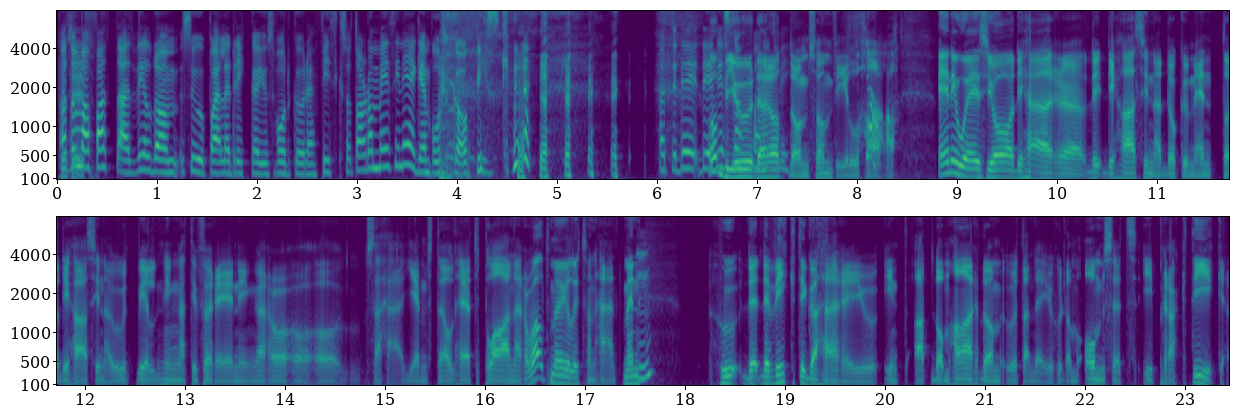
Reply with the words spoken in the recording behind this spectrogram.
Att de har fattat att vill de supa eller dricka just vodka ur en fisk så tar de med sin egen vodka och fisk. att det, det, och bjuder åt dem som vill ha. Ja. Anyways, ja, de, här, de, de, har sina dokument och de har sina utbildningar till föreningar och, och, och så här jämställdhetsplaner och allt möjligt sånt här. Men mm hur, det, det, viktiga här är ju inte att de har dem, utan det är ju hur de omsätts i praktiken.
